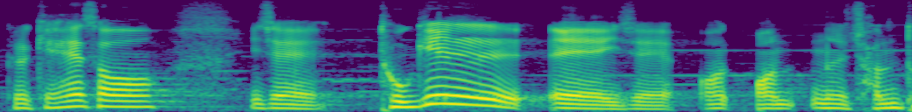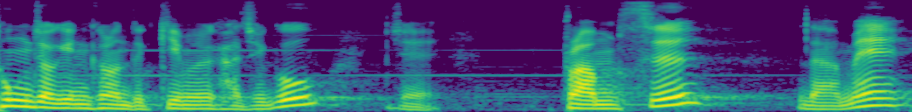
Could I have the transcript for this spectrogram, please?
그렇게 해서 이제 독일의 이제 어, 어느 전통적인 그런 느낌을 가지고 이제 브람스 그 다음에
